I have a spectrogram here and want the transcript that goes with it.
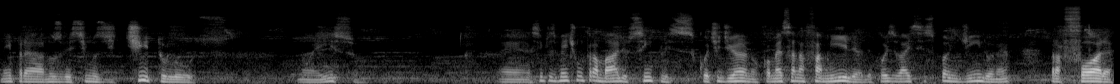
nem para nos vestirmos de títulos, não é isso? É simplesmente um trabalho simples, cotidiano. Começa na família, depois vai se expandindo, né, para fora.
